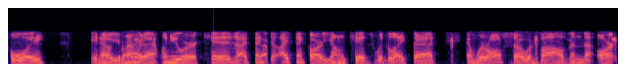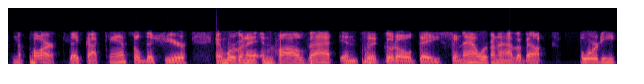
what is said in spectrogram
toy. You know, you remember that when you were a kid? I think I think our young kids would like that. And we're also involved in the art in the park. They got canceled this year, and we're going to involve that into good old days. So now we're going to have about forty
